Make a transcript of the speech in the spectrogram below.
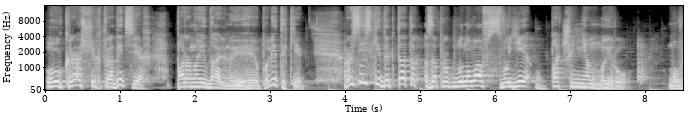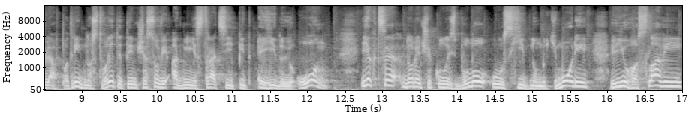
У кращих традиціях параноїдальної геополітики російський диктатор запропонував своє бачення миру. Мовляв, потрібно створити тимчасові адміністрації під егідою ООН, як це, до речі, колись було у Східному Тіморі, Югославії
